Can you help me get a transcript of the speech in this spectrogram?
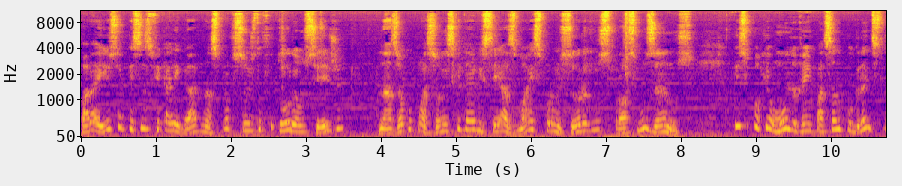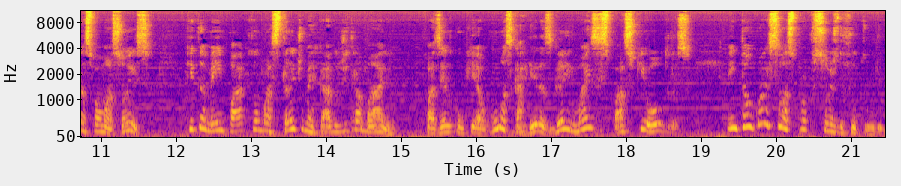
Para isso é preciso ficar ligado nas profissões do futuro, ou seja, nas ocupações que devem ser as mais promissoras nos próximos anos. Isso porque o mundo vem passando por grandes transformações que também impactam bastante o mercado de trabalho, fazendo com que algumas carreiras ganhem mais espaço que outras. Então, quais são as profissões do futuro?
